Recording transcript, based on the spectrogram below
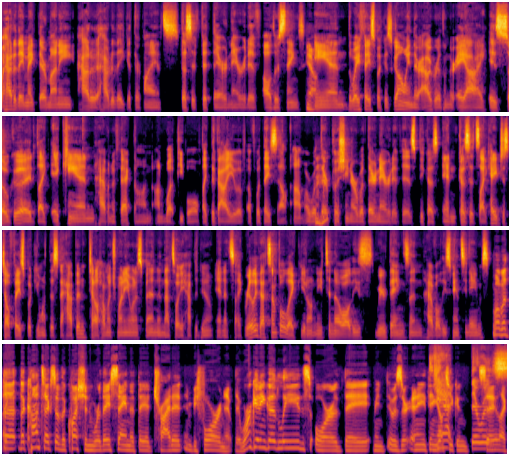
how do they make their money how do how do they get their clients does it fit their narrative all those things Yeah. and the way facebook is going their algorithm their ai is so good like it can have an effect on on what people like the value of, of what they sell um, or what Mhm. they're pushing or what their narrative is because and because it's like hey just tell facebook you want this to happen tell how much money you want to spend and that's all you have to do and it's like really that simple like you don't need to know all these weird things and have all these fancy names Well, but the, the context of the question, were they saying that they had tried it and before and it, they weren't getting good leads or they, I mean, was there anything Yeah, else you can there say? Like,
